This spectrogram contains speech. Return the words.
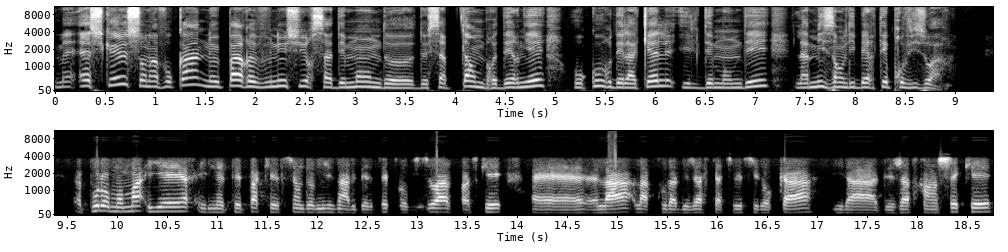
Mais est-ce que son avocat n'est pas revenu sur sa demande de septembre dernier, au cours de laquelle il demandait la mise en liberté provisoire? Pour le moment, hier, il n'était pas question de mise en liberté provisoire parce que euh, là, la Cour a déjà statué sur le cas. Il a déjà tranché que,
